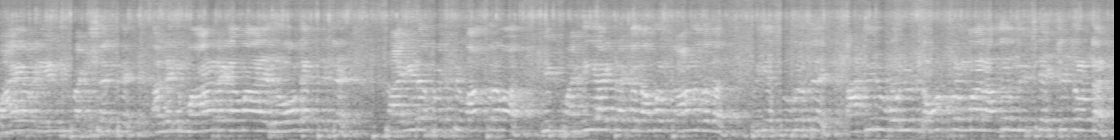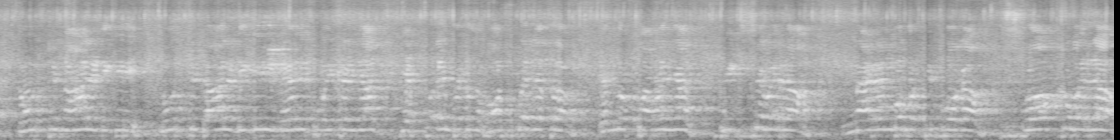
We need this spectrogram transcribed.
വൈറൽ ഇൻഫെക്ഷന്റെ അല്ലെങ്കിൽ മാരകമായ രോഗത്തിന്റെ സൈഡ് എഫക്ട് മാത്രമാണ് ഈ പനിയായിട്ടൊക്കെ നമ്മൾ കാണുന്നത്. പ്രിയ സുഹൃത്തെ അതിനും ഒരു ഡോക്ടർമാർ അത് നിശ്ചയിച്ചിട്ടുണ്ട് നൂറ്റി നാല് ഡിഗ്രി നൂറ്റി നാല് ഡിഗ്രി മേളിൽ പോയി കഴിഞ്ഞാൽ എത്രയും പെട്ടെന്ന് ഹോസ്പിറ്റലിൽ എത്തണം എന്ന് പറഞ്ഞാൽ ഫിക്സ് വരാം. നരമ്പ് പൊട്ടിപ്പോകാം സ്ട്രോക്ക് വരാം.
